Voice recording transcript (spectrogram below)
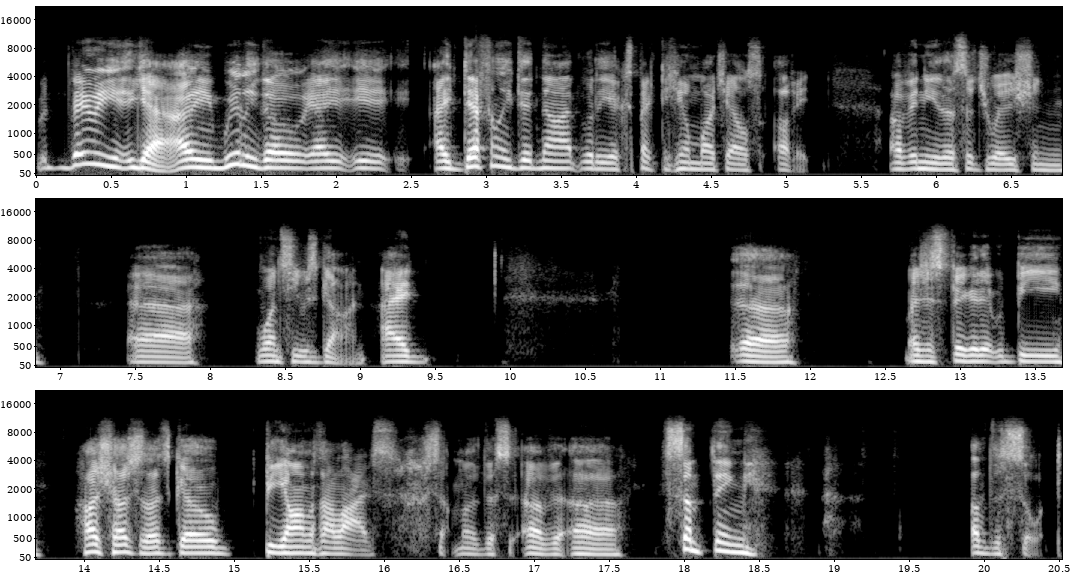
But very, yeah. I mean, really though, I I definitely did not really expect to hear much else of it, of any of the situation, uh, once he was gone. I, uh, I just figured it would be hush hush. Let's go be on with our lives. Something of this of uh something of the sort.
